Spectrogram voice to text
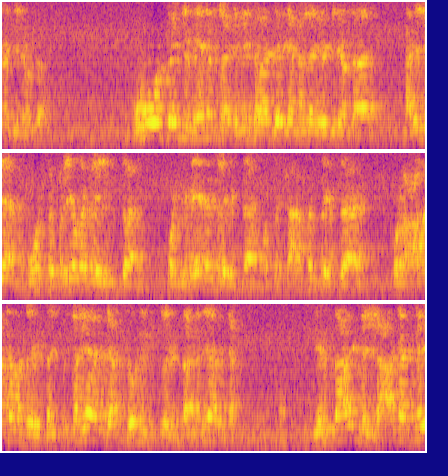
யோகியில் உள்ளவர். ஒவ்வொருத்தரும் இங்க வேதத்துல கணேசவாத்தியருக்கா நல்ல யோகியில நிறைய ஒருத்தர் பிரயோகத்தில் இருந்தார். ஒருத்தர் வேதத்துல இருந்தார் ஒருத்தர் சாஸ்திரத்தில் இருந்தார் ஒரு ஆகமத்தில் இருந்தார். இப்படி நிறையா இருக்கா ஜோதிடத்துல இருந்தார் நிறையா இருக்கா இருந்தால் இந்த யாகத்தை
